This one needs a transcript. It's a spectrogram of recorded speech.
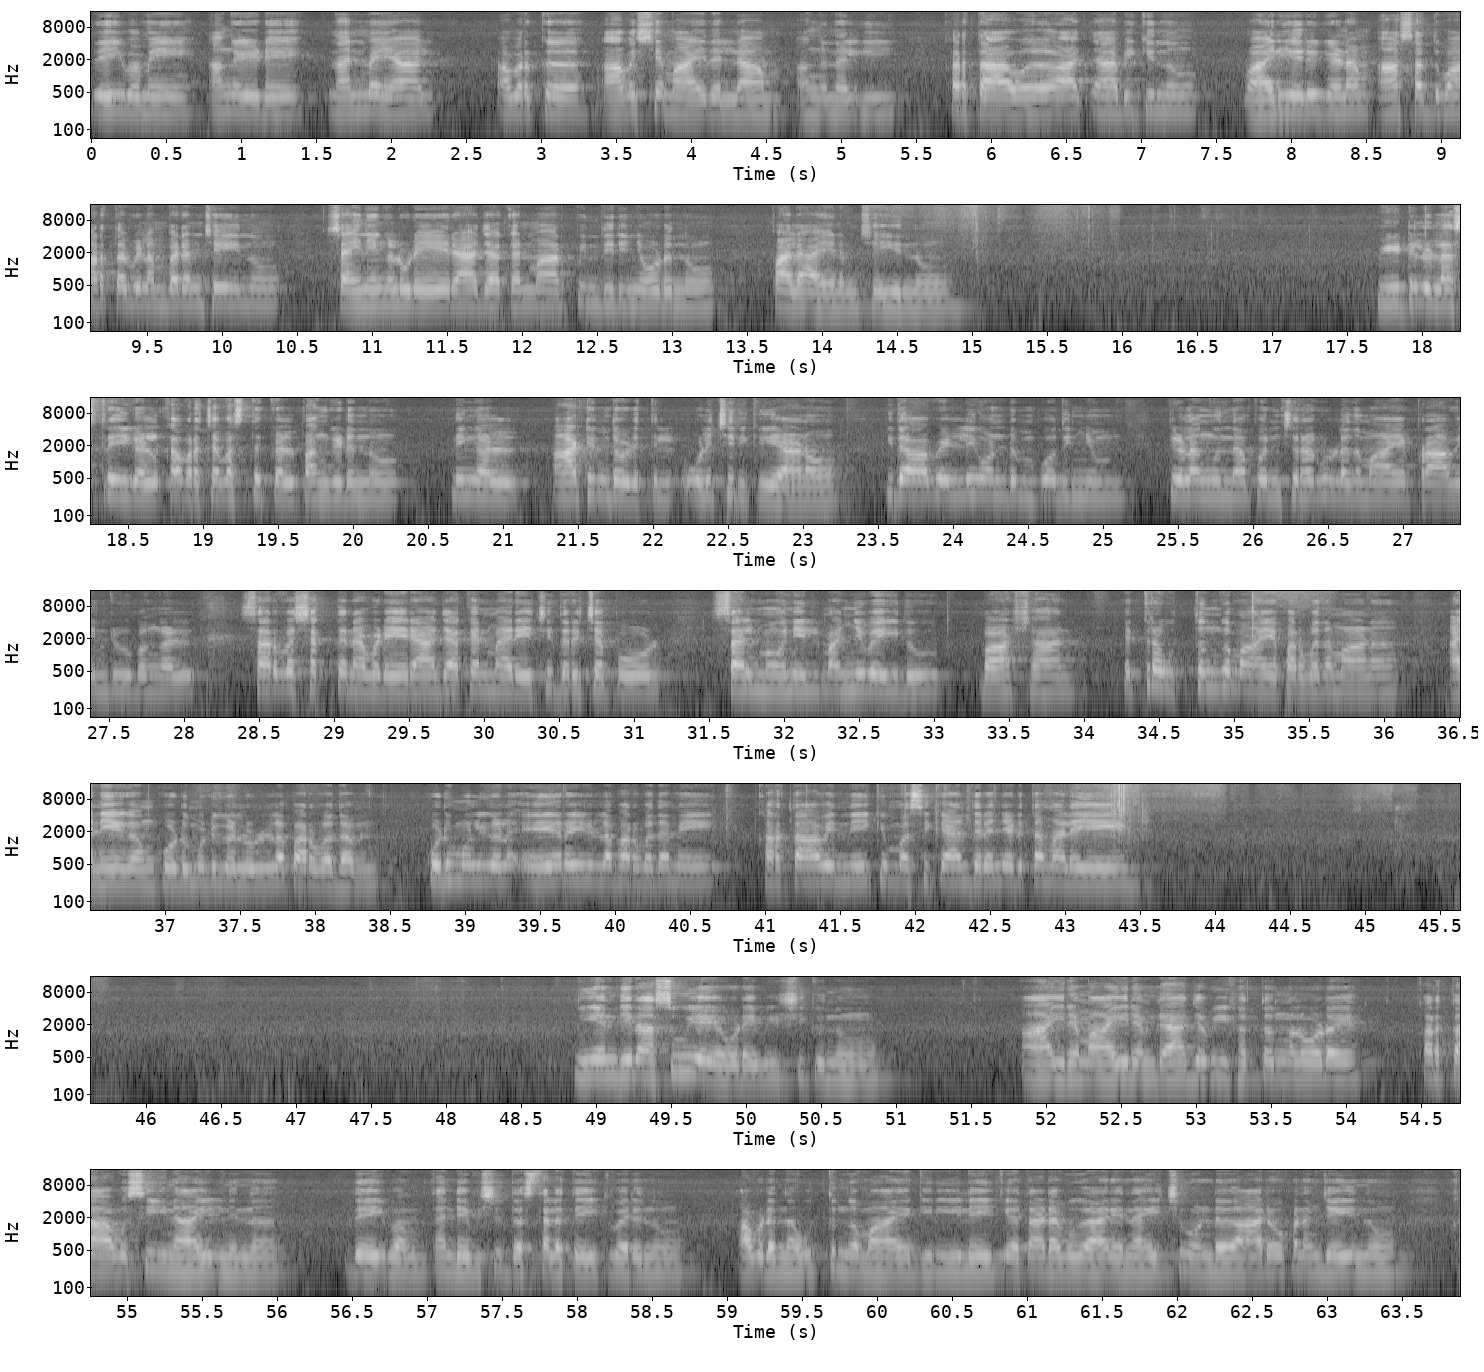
ദൈവമേ അങ്ങയുടെ നന്മയാൽ അവർക്ക് ആവശ്യമായതെല്ലാം അങ്ങ് നൽകി. കർത്താവ് ആജ്ഞാപിക്കുന്നു വലിയൊരു ഗണം ആ സദ്വാർത്ത വിളംബരം ചെയ്യുന്നു. സൈന്യങ്ങളുടെ രാജാക്കന്മാർ പിന്തിരിഞ്ഞോടുന്നു പലായനം ചെയ്യുന്നു. വീട്ടിലുള്ള സ്ത്രീകൾ കവർച്ച വസ്തുക്കൾ പങ്കിടുന്നു. നിങ്ങൾ ആട്ടിൻ തൊഴുത്തിൽ ഒളിച്ചിരിക്കുകയാണോ? ഇതാ വെള്ളി കൊണ്ടും പൊതിഞ്ഞും തിളങ്ങുന്ന പൊൻചിറകുള്ളതുമായ പ്രാവിൻ രൂപങ്ങൾ. സർവശക്തൻ അവിടെ രാജാക്കന്മാരെ ചിതറിച്ചപ്പോൾ സൽമോനിൽ മഞ്ഞു പെയ്തു. ബാഷാൻ എത്ര ഉത്തുംഗമായ പർവതമാണ്. അനേകം കൊടുമുടികളുള്ള പർവതം കൊടുമുടികൾ ഏറെയുള്ള പർവതമേ കർത്താവ് എന്നേക്കും വസിക്കാൻ തിരഞ്ഞെടുത്ത മലയെ. നീ എന്തിന് അസൂയയോടെ വീക്ഷിക്കുന്നു? ആയിരം ആയിരം രാജവീഹത്വങ്ങളോടെ കർത്താവ് സീനായിൽ നിന്ന് ദൈവം തന്റെ വിശുദ്ധ സ്ഥലത്തേക്ക് വരുന്നു. അവിടുന്ന് ഉത്തുംഗമായ ഗിരിയിലേക്ക് തടവുകാരെ നയിച്ചുകൊണ്ട് ആരോഹണം ചെയ്യുന്നു.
